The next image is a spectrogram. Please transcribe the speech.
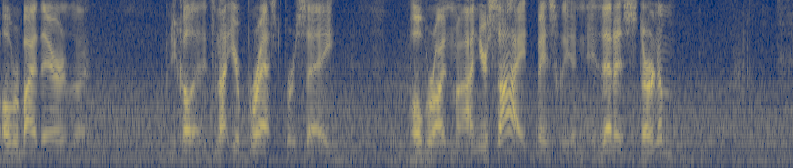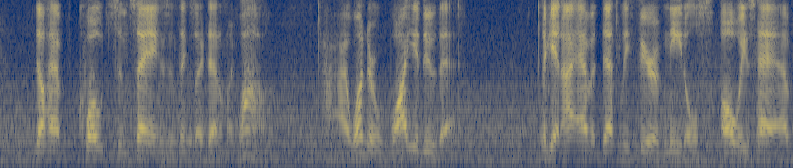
over by their, what do you call it? It's not your breast per se, over on, on your side, basically. And is that a sternum? They'll have quotes and sayings and things like that. I'm like, wow, I wonder why you do that. Again, I have a deathly fear of needles, always have.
